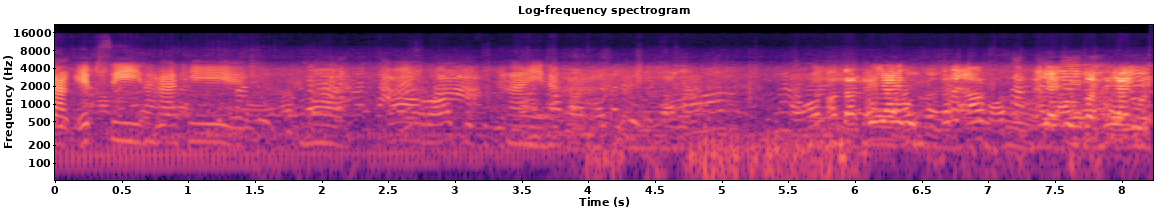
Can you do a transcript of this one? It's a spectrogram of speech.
จาก FC นะคะที่มอบให้นะคะ เอาตัดให้ยายอุ่นก็ได้เอาให้ยายอุ่นก่อนให้ยายอุ่น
